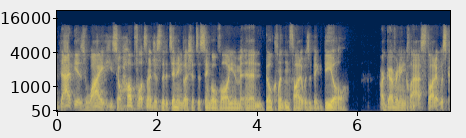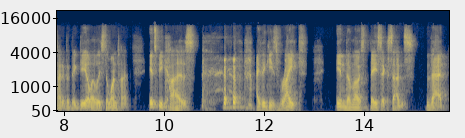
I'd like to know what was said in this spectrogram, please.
that is why he's so helpful. It's not just that it's in English, it's a single volume. And Bill Clinton thought it was a big deal. Our governing class thought it was kind of a big deal, at least at one time. It's because I think he's right in the most basic sense that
